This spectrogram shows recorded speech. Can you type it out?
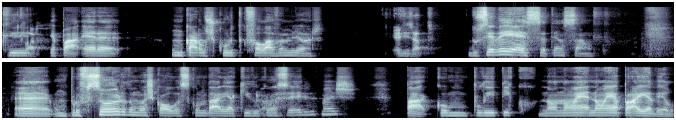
que Claro. epá, era um Carlos Curto que falava melhor Exato. do CDS, atenção. Eh, um professor de uma escola secundária aqui do Conselho, mas pá, como político, não, não, é, não é a praia dele.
